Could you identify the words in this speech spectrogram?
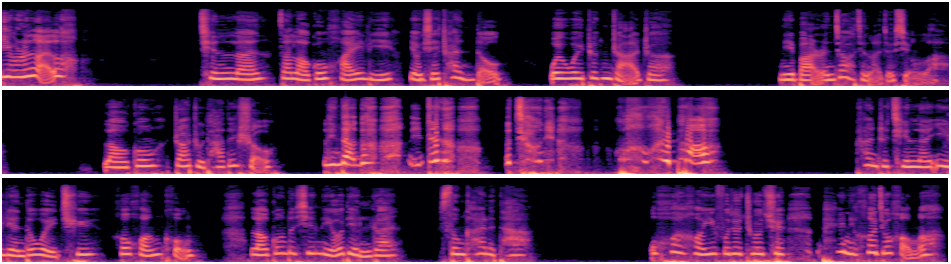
有人来了。秦岚在老公怀里有些颤抖，微微挣扎着。你把人叫进来就行了。老公抓住她的手，林大哥，你真的，我求你，我好害怕。看着秦岚一脸的委屈和惶恐，老公的心里有点乱，松开了她。我换好衣服就出去陪你喝酒好吗？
